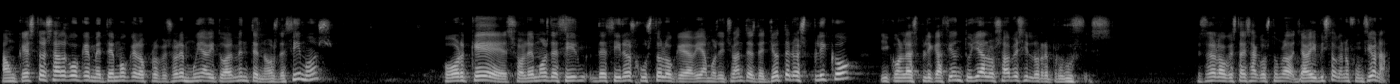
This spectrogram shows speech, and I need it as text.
Aunque esto es algo que me temo que los profesores muy habitualmente nos decimos, porque solemos decir, deciros justo lo que habíamos dicho antes, de yo te lo explico y con la explicación tú ya lo sabes y lo reproduces. Eso es a lo que estáis acostumbrados. Ya habéis visto que no funciona.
